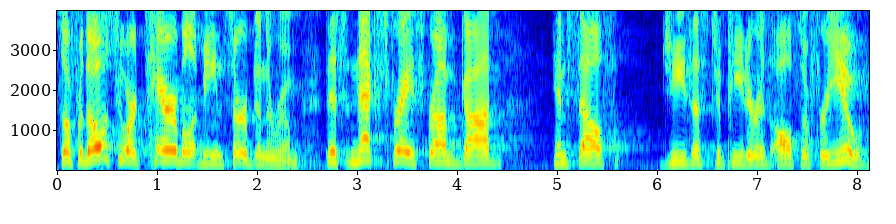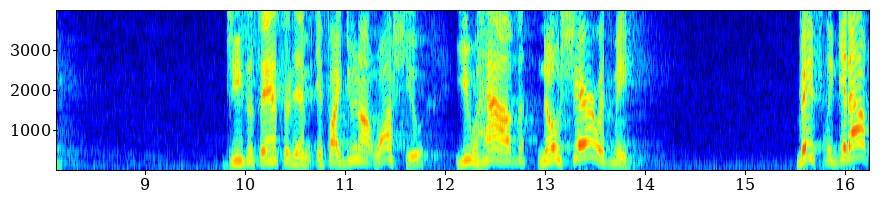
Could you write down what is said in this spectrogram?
So, for those who are terrible at being served in the room, this next phrase from God Himself, Jesus to Peter, is also for you. Jesus answered him, If I do not wash you, you have no share with me. Basically, get out.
